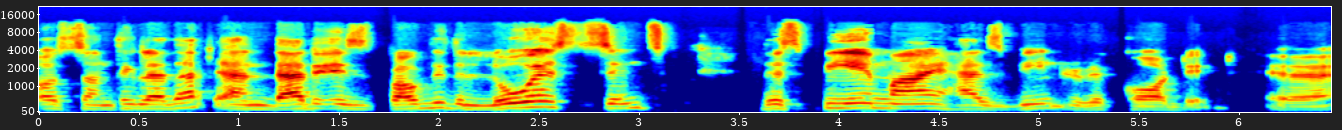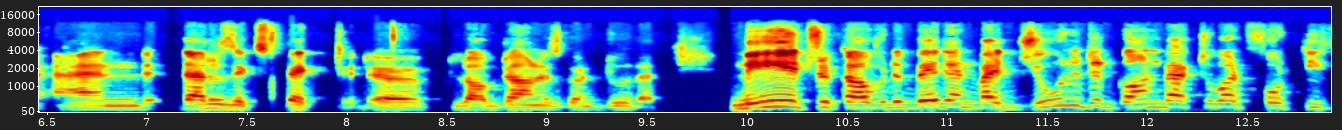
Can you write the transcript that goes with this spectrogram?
or something like that. And that is probably the lowest since this PMI has been recorded, uh, and that was expected. Uh, lockdown is going to do that. May it recovered a bit, and by June it had gone back to about 40,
